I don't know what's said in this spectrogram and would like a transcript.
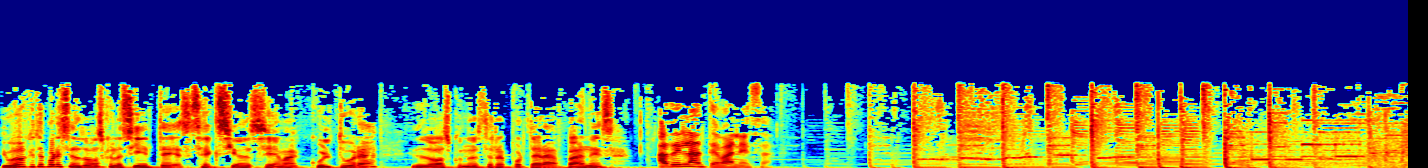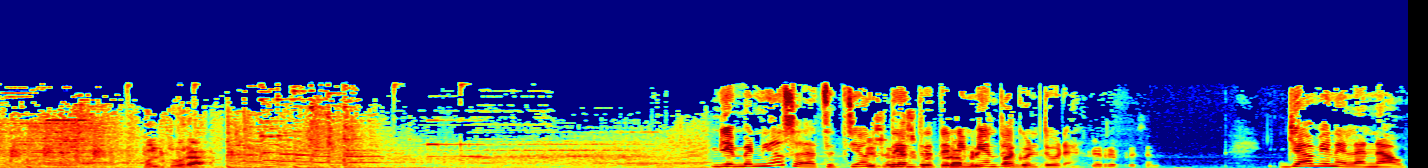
Y bueno, ¿qué te parece si nos vamos con la siguiente sección? Se llama Cultura. Y nos vamos con nuestra reportera, Vanessa. Adelante, Vanessa. Cultura. Bienvenidos a la sección de entretenimiento y cultura. ¿Qué representa? Ya viene la NAU.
